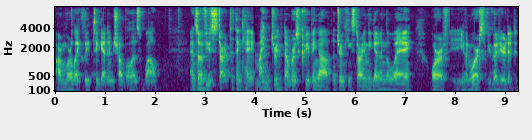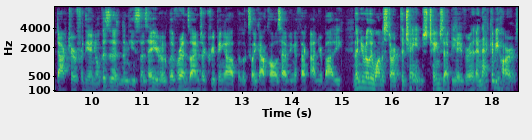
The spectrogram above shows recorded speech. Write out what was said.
are more likely to get in trouble as well. And so if you start to think, hey, my drink number is creeping up, the drinking's starting to get in the way, or if even worse, if you go to your doctor for the annual visit and he says, hey, your liver enzymes are creeping up, it looks like alcohol is having effect on your body, then you really want to start to change, change that behavior. And that can be hard.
